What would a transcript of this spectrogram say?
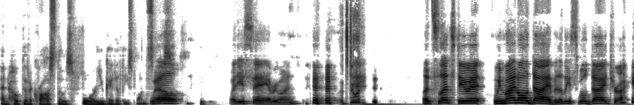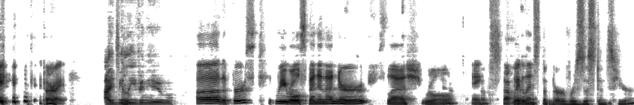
and hope that across those four you get at least one six. well, what do you say, everyone? Let's do it. let's let's do it. We might all die, but at least we'll die trying. all right. Okay. right. I So- believe in you. Uh, the first reroll, spending that nerve slash roll. Hey, that's stop yeah, wiggling. that's the nerve resistance here.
